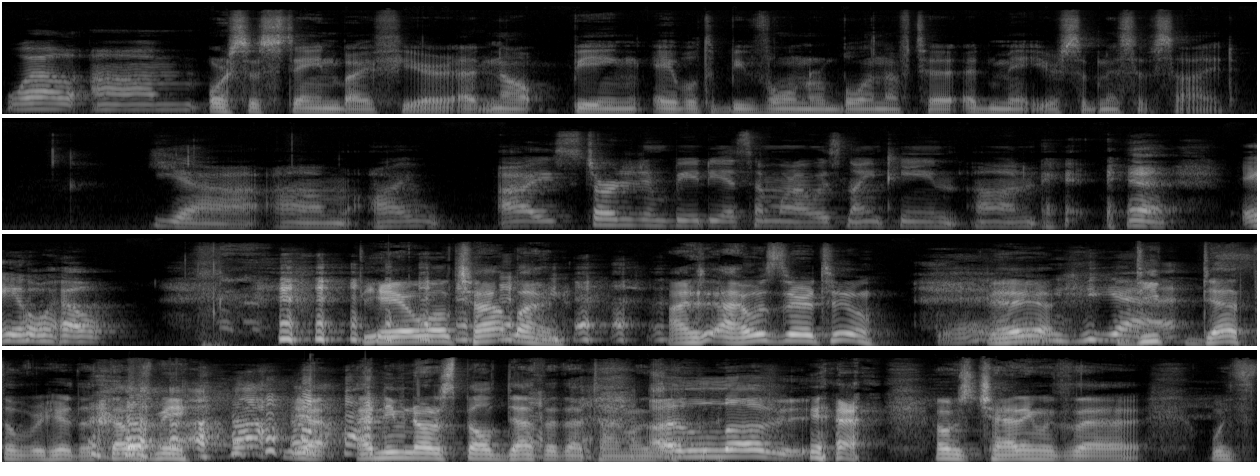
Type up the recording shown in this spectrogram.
Well, um, Or sustained by fear at not being able to be vulnerable enough to admit your submissive side. yeah, um, I I started in BDSM when I was 19 on AOL. The AOL chat line. I, I was there too. Yeah, yeah. Yes. Deep death over here. That, that was me. yeah, I didn't even know how to spell death at that time. I was, I love it. yeah, I was chatting with uh, with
